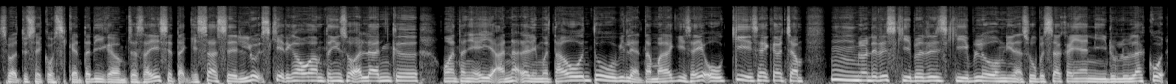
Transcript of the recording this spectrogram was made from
Sebab tu saya kongsikan tadi kalau macam saya, saya tak kisah. Saya loot sikit dengan orang tanya soalan ke. Orang tanya, eh anak dah lima tahun tu, bila nak tambah lagi? Saya okey. Saya akan macam, hmm belum ada rezeki, belum ada rezeki. Belum dia nak suruh besarkan yang ni. Dululah kot.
